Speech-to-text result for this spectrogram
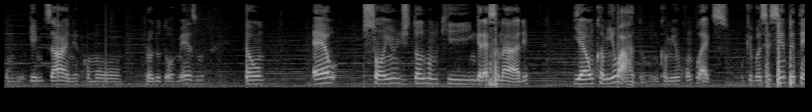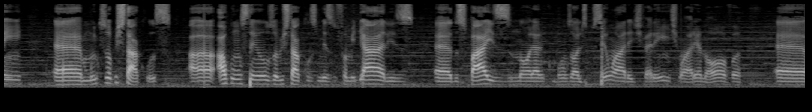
como game designer, como produtor mesmo. Então, é sonho de todo mundo que ingressa na área. E é um caminho árduo, um caminho complexo. Porque você sempre tem é, muitos obstáculos alguns têm os obstáculos mesmo familiares, é, dos pais não olharem com bons olhos por ser uma área diferente, uma área nova, é,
